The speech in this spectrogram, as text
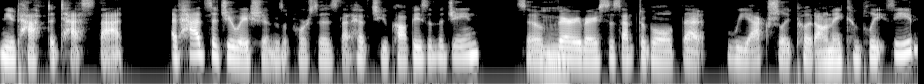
And you'd have to test that. I've had situations of horses that have two copies of the gene, so mm. very, very susceptible that we actually put on a complete feed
